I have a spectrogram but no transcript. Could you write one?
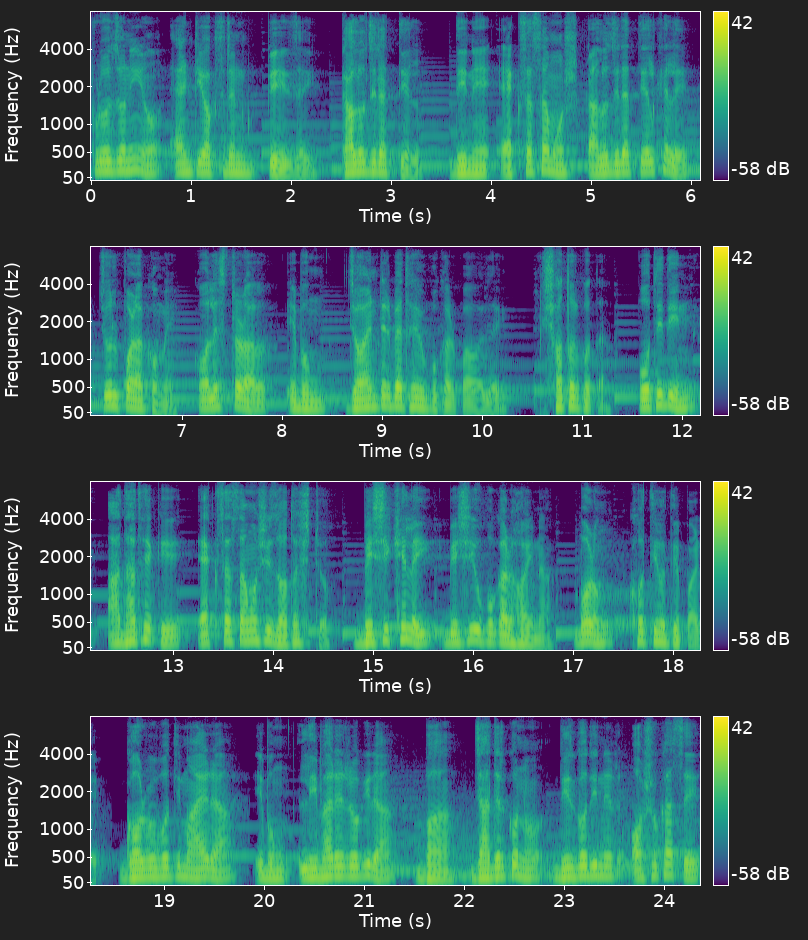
প্রয়োজনীয় অ্যান্টিঅক্সিডেন্ট পেয়ে যায়। কালোজিরার তেল। দিনে এক চা চামচ কালোজিরার তেল খেলে চুল পড়া কমে। কোলেস্টেরল এবং জয়েন্টের ব্যথায় উপকার পাওয়া যায়। সতর্কতা। প্রতিদিন আধা থেকে এক চা চামচই যথেষ্ট। বেশি খেলেই বেশি উপকার হয় না, বরং ক্ষতি হতে পারে। গর্ভবতী মায়েরা এবং লিভারের রোগীরা বা যাদের কোনো দীর্ঘদিনের অসুখ আছে,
